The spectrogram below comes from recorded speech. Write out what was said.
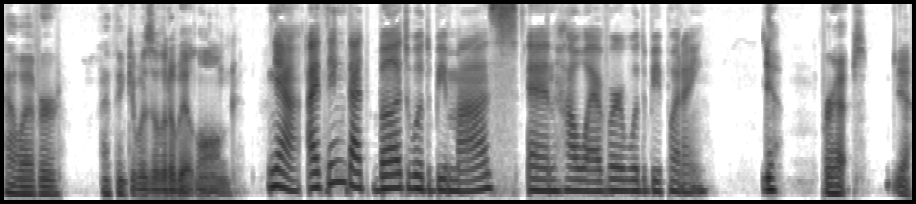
However, I think it was a little bit long. Yeah, I think that but would be mas and however would be porém. Perhaps. Yeah,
